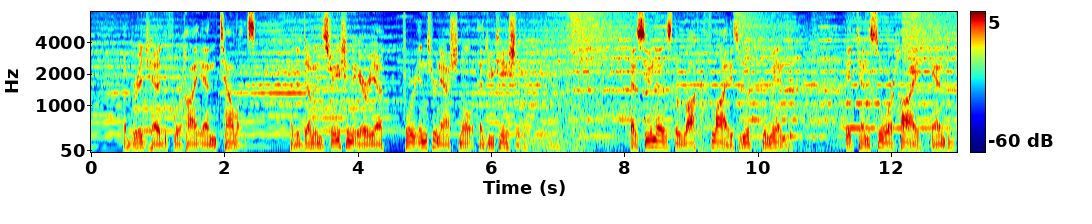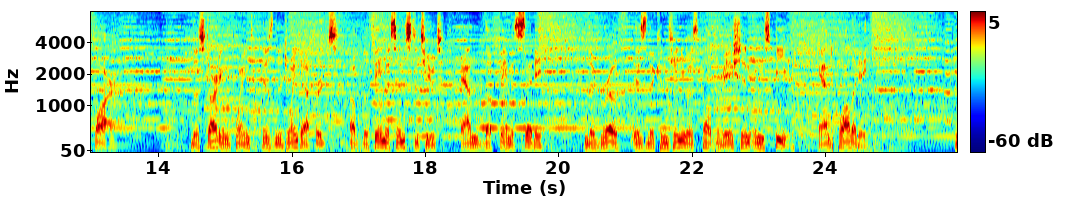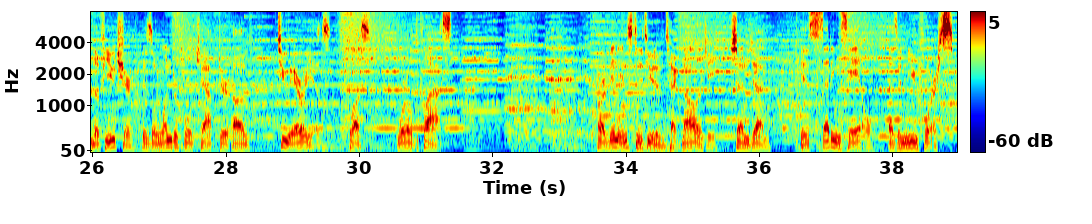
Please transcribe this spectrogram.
a bridgehead for high end talents, and a demonstration area for international education. As soon as the roc flies with the wind, it can soar high and far. The starting point is the joint efforts of the famous institute and the famous city. The growth is the continuous cultivation in speed and quality. The future is a wonderful chapter of two areas plus world class. Harbin Institute of Technology, Shenzhen, is setting sail as a new force.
